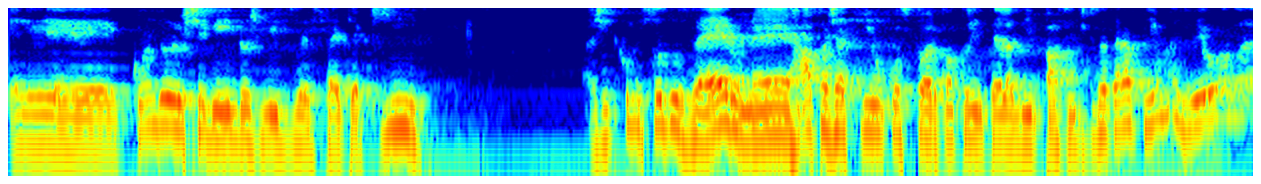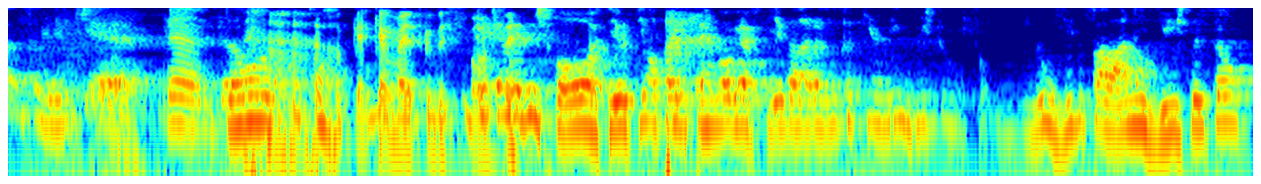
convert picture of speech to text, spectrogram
é, quando eu cheguei em 2017 aqui, a gente começou do zero, né? Rafa já tinha um consultório com a clientela de paciente de fisioterapia, mas eu agora não sabia o que era. É. Então, porra, O que é, que é médico do o que esporte? que é do esporte? Eu tinha uma parte de termografia, a galera nunca tinha nem visto, não ouvido falar, nem visto. Então,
